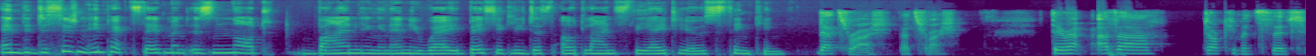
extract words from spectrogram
And the decision impact statement is not binding in any way. It basically just outlines the ATO's thinking. That's right. That's right. There are other documents that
